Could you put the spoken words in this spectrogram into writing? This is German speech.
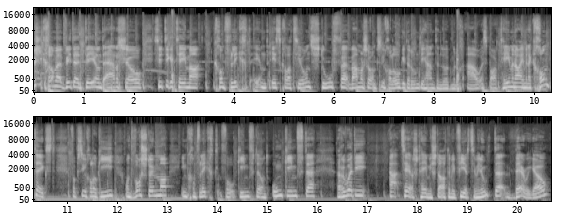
Willkommen bei der D&R-Show. Das heutige Thema Konflikt- und Eskalationsstufen. Wenn wir schon einen Psychologe in der Runde haben, dann schauen wir doch auch ein paar Themen an in einem Kontext von Psychologie. Und wo stehen wir im Konflikt von Geimpften und Ungeimpften? Rudi, äh, zuerst, hey, wir starten mit 14 Minuten. There we go.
